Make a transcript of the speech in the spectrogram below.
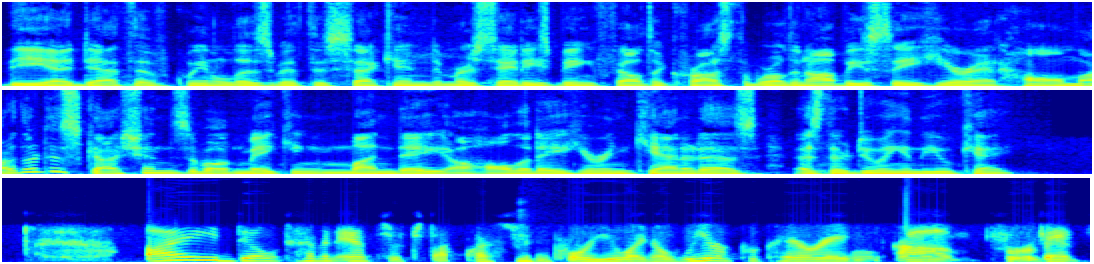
The uh, death of Queen Elizabeth II, Mercedes being felt across the world, and obviously here at home. Are there discussions about making Monday a holiday here in Canada, as as they're doing in the UK? I don't have an answer to that question for you. I know we are preparing um, for events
